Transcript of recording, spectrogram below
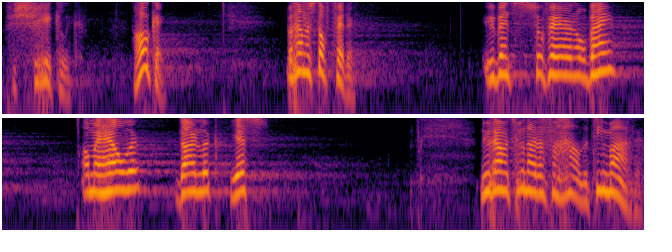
Verschrikkelijk. Oké, we gaan een stap verder. U bent zover nog bij? Allemaal helder? Duidelijk? Yes? Nu gaan we terug naar het verhaal, de tien maagden.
